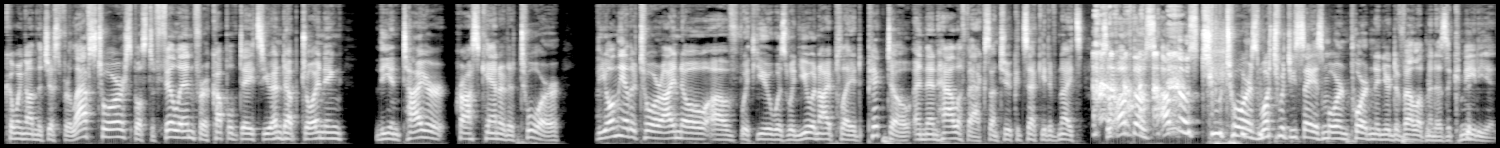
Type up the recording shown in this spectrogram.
going on the Just for Laughs tour, supposed to fill in for a couple of dates. You end up joining the entire Cross Canada tour. The only other tour I know of with you was when you and I played Pictou and then Halifax on two consecutive nights. So of those of those two tours, which would you say is more important in your development as a comedian?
